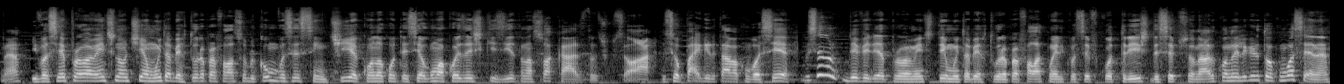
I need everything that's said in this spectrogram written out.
né? E você provavelmente não tinha muita abertura para falar sobre como você se sentia quando acontecia alguma coisa esquisita na sua casa. Então, tipo, sei lá, se seu pai gritava com você, você não deveria provavelmente ter muita abertura para falar com ele que você ficou triste, decepcionado quando ele gritou com você, né?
